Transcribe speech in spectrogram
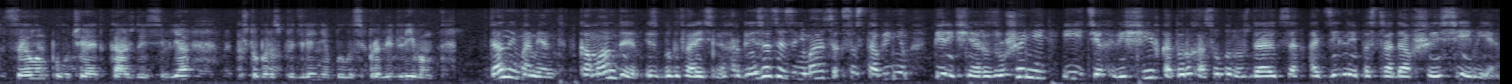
в целом получает каждая семья, чтобы распределение было справедливым. В данный момент команды из благотворительных организаций занимаются составлением перечня разрушений и тех вещей, в которых особо нуждаются отдельные пострадавшие семьи.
